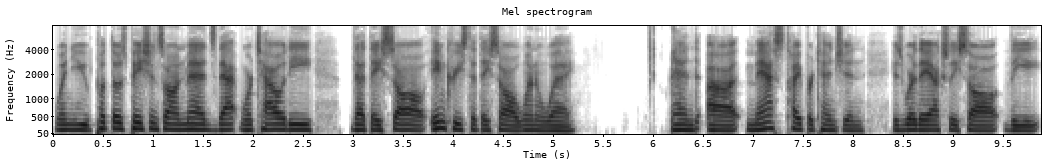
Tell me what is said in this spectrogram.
when you put those patients on meds that mortality that they saw increase that they saw went away. And uh, masked hypertension is where they actually saw the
